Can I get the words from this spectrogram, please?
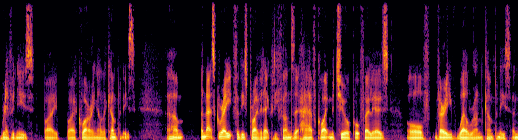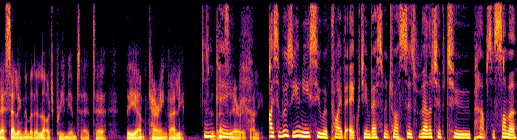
revenues by by acquiring other companies. Um, and that's great for these private equity funds that have quite mature portfolios of very well run companies, and they're selling them at a large premium to, to the um, carrying value. So okay. that's the area of value. I suppose the only issue with private equity investment trusts is relative to perhaps the summer.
